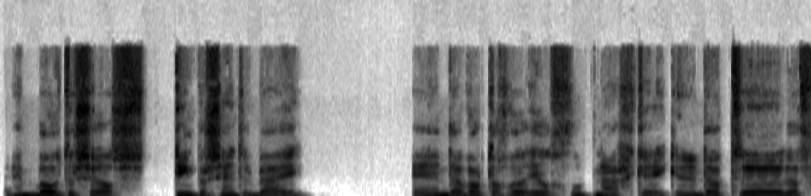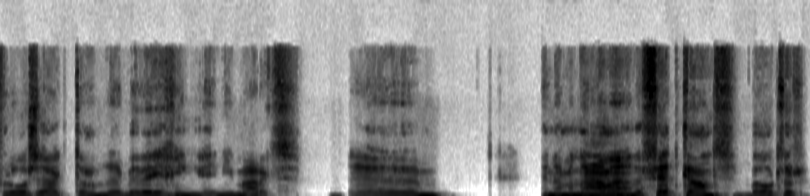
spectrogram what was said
En boter zelfs 10% erbij. En daar wordt toch wel heel goed naar gekeken. En dat, uh, dat veroorzaakt dan de beweging in die markt. Um, en dan met name aan de vetkant, boter.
